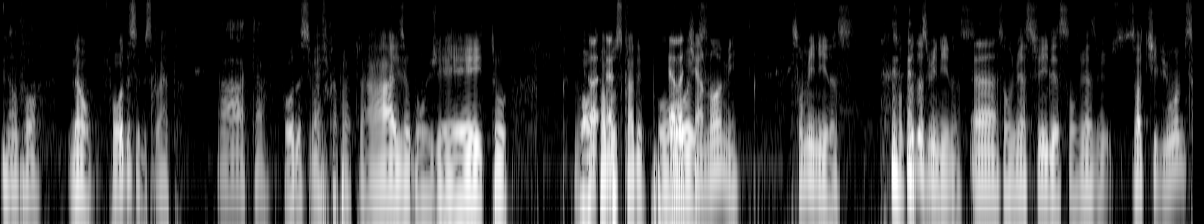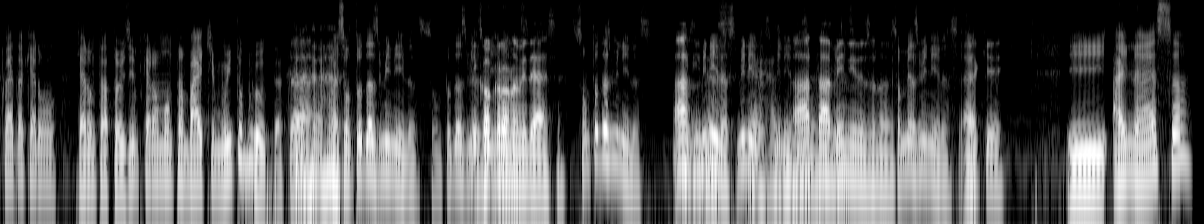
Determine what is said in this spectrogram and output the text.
Não vou. Não, foda-se a bicicleta. Ah, tá. Foda-se, vai ficar pra trás, eu dou um jeito, volto Ela- pra ela- buscar depois. Ela tinha nome? São meninas. São todas meninas. Ah. São minhas filhas, são as minhas. Só tive uma bicicleta que era um, que era um tratorzinho, porque era uma mountain bike muito bruta. Tá. Mas são todas meninas. São todas E minhas qual que era o nome meninas. dessa? São todas meninas. Ah, meninas, meninas. meninas, É, as meninas. Ah, tá, meninas. o nome. São minhas meninas. É. Saquei. E aí nessa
